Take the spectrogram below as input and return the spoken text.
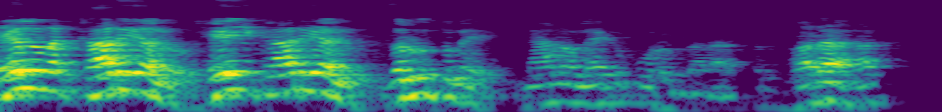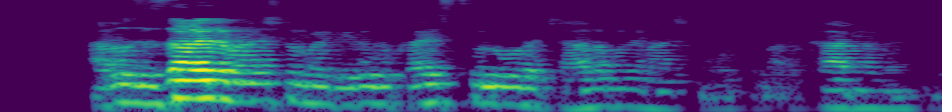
హేళన కార్యాలు హేయ కార్యాలు జరుగుతున్నాయి. జ్ఞానం లేకపోవడం ద్వారా. తద్వారా ఆ రోజు ఇజ్రాయల్ నాశనం అయితే ఈరోజు క్రైస్తవులు కూడా చాలా మంది నాశనం అవుతున్నారు. కారణం ఏంటి?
